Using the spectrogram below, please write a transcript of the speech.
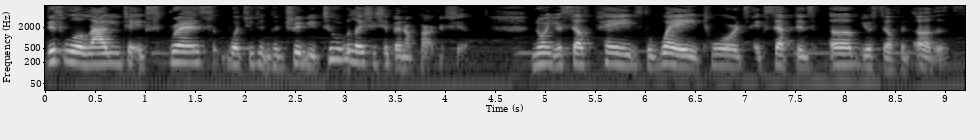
This will allow you to express what you can contribute to a relationship and a partnership. Knowing yourself paves the way towards acceptance of yourself and others.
